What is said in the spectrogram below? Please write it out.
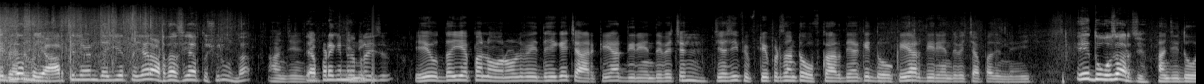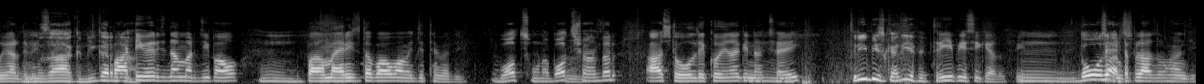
ਇੱਧਰ ਬਾਜ਼ਾਰ ਤੇ ਲੈਣ ਜਾਈਏ ਤਾਂ ਯਾਰ 8-10000 ਤੋਂ ਸ਼ੁਰੂ ਹੁੰਦਾ। ਹਾਂਜੀ ਤੇ ਆਪਣੇ ਕਿੰਨੇ ਪ੍ਰਾਈਸ ਇਹ ਉਦਾਂ ਹੀ ਆਪਾਂ ਨਾਰਮਲ ਵੇਚਦੇ ਸੀਗੇ 4000 ਦੀ ਰੇਂਜ ਦੇ ਵਿੱਚ। ਜੇ ਅਸੀਂ 50% ਆਫ ਕਰਦੇ ਆ ਕਿ 2000 ਦੀ ਰੇਂਜ ਦੇ ਵਿੱਚ ਆਪਾਂ ਦਿੰਨੇ ਆ ਜੀ। ਇਹ 2000 ਚ? ਹਾਂਜੀ 2000 ਦੇ ਵਿੱਚ। ਮਜ਼ਾਕ ਨਹੀਂ ਕਰਨਾ। ਪਾਰਟੀ ਵੇਅਰ ਜਿੱਦਾਂ ਮਰਜ਼ੀ ਪਾਓ। ਪਾ ਮੈਰਿਜ ਤਾਂ ਪਾਓ ਭਾਵੇਂ ਜਿੱਥੇ ਮਰਜ਼ੀ। ਬਹੁਤ ਸੋਹਣਾ ਬਹੁਤ ਸ਼ਾਨਦਾਰ। ਆਹ ਸਟੋਲ ਦੇਖੋ ਇਹਦਾ ਕਿੰਨਾ ਅੱਛਾ ਹੈ 3 ਪੀਸ ਕਹਿ ਦਈਏ ਫਿਰ? 3 ਪੀਸ ਹੀ ਕਹਿ ਦੋ ਹੂੰ 2000 ਪੈਂਟ ਪਲਾਜ਼ੋ ਹਾਂਜੀ।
